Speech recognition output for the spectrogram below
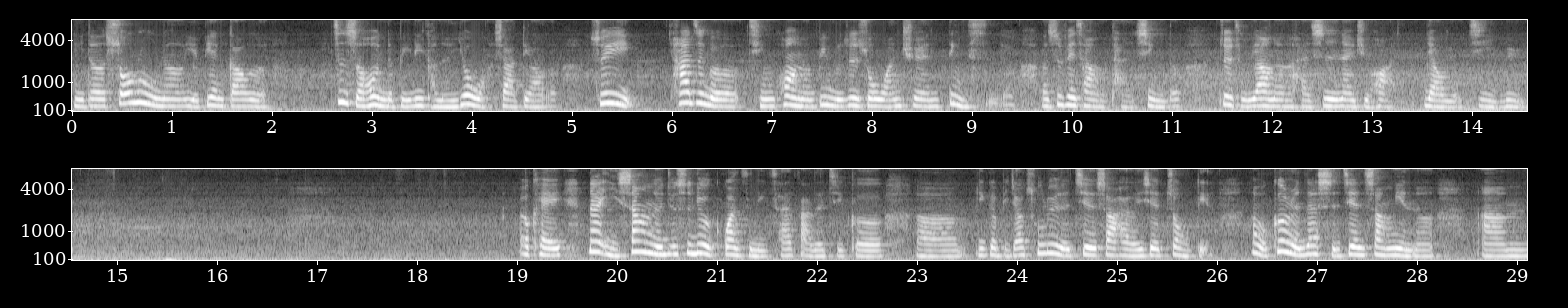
你的收入呢也变高了，这时候你的比例可能又往下掉了。所以它这个情况呢，并不是说完全定死的，而是非常有弹性的。最主要呢，还是那句话，要有纪律。OK，那以上呢就是六个罐子理财法的几个呃一个比较粗略的介绍，还有一些重点。那我个人在实践上面呢，嗯，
